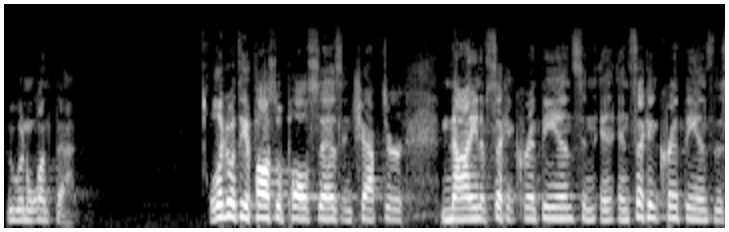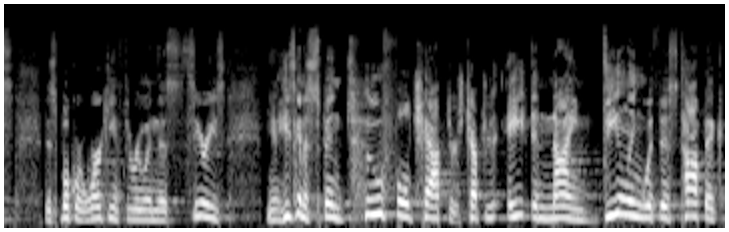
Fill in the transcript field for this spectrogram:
Who wouldn't want that? Look at what the Apostle Paul says in chapter 9 of 2 Corinthians. In, in, in 2 Corinthians, this, this book we're working through in this series, you know, he's going to spend two full chapters, chapters 8 and 9, dealing with this topic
